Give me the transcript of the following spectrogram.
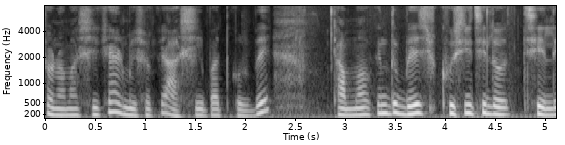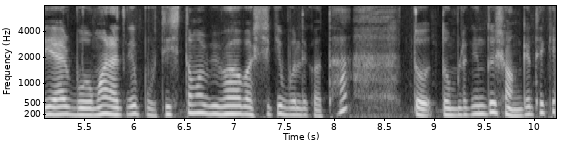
সোনামাসিকে আর মেশোকে আশীর্বাদ করবে। ঠাম্মাও কিন্তু বেশ খুশি ছিল। ছেলে আর বৌমার আজকে পঁচিশতম বিবাহবার্ষিকী বলে কথা। তো তোমরা কিন্তু সঙ্গে থেকে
